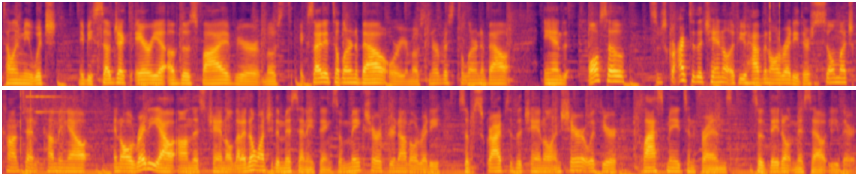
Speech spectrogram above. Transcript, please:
telling me which maybe subject area of those five you're most excited to learn about or you're most nervous to learn about. And also, subscribe to the channel if you haven't already. There's so much content coming out and already out on this channel that I don't want you to miss anything. So make sure if you're not already, subscribe to the channel and share it with your classmates and friends so they don't miss out either.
